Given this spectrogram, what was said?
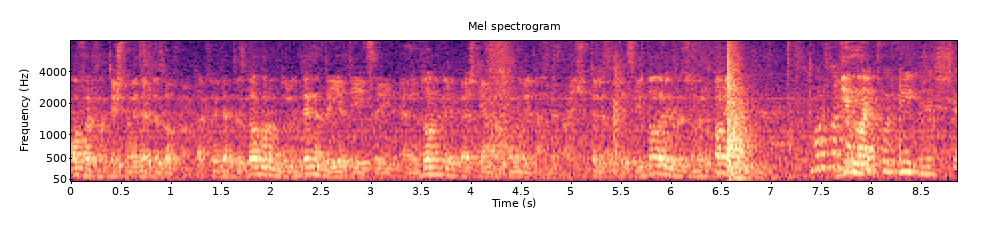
офер фактично ви йдете з офером. Так, ви йдете з договором до людини, даєте їй цей е, договір і кажете, я вам пропоную там, не знаю, 400 тисяч доларів за цю нерухомість. Можна Він має- повільніше.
